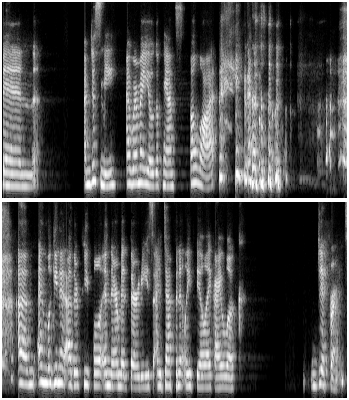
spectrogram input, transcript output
been, I'm just me. I wear my yoga pants a lot, you know. um, and looking at other people in their mid 30s, I definitely feel like I look different.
